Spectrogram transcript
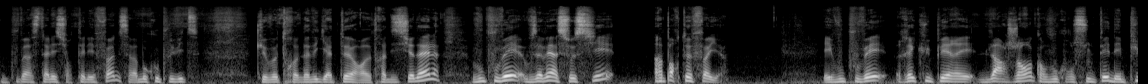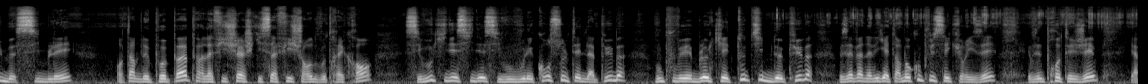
vous pouvez installer sur téléphone, ça va beaucoup plus vite que votre navigateur euh, traditionnel. Vous, pouvez, vous avez associé un portefeuille. Et vous pouvez récupérer de l'argent quand vous consultez des pubs ciblées en termes de pop-up, un affichage qui s'affiche en haut de votre écran. C'est vous qui décidez si vous voulez consulter de la pub. Vous pouvez bloquer tout type de pub. Vous avez un navigateur beaucoup plus sécurisé et vous êtes protégé. Il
